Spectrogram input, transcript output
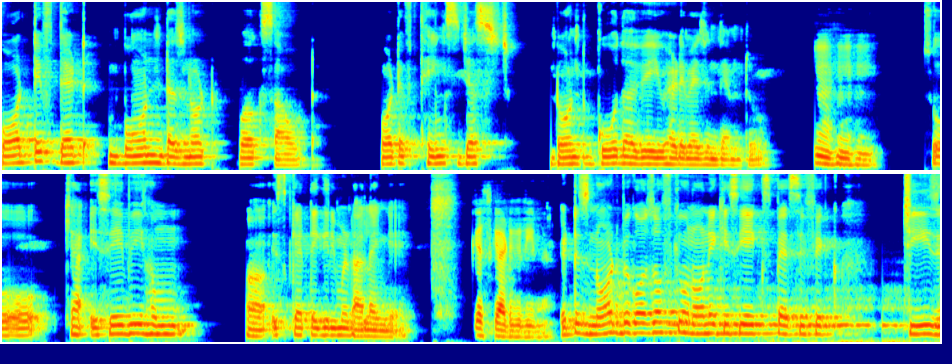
what if that bond doesn't not work out what if things just don't go the way you had imagine them to so क्या इसे भी हम uh, इस कैटेगरी में डालेंगे? किस कैटेगरी में? It is not because of कि उन्होंने किसी एक स्पेसिफिक चीज़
